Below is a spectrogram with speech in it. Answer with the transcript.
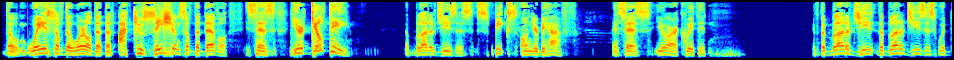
the ways of the world, the, the accusations of the devil, it says, you're guilty. The blood of Jesus speaks on your behalf and says, you are acquitted. If the blood of Jesus, the blood of Jesus would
